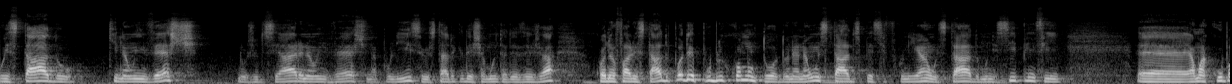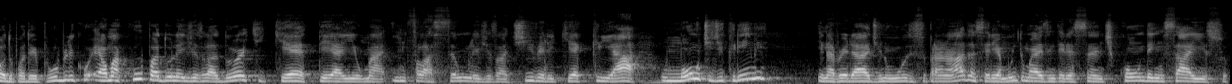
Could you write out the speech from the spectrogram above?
O Estado que não investe no judiciário, não investe na polícia, o Estado que deixa muito a desejar. Quando eu falo Estado, poder público como um todo, né? não um Estado específico, União, Estado, município, enfim. É, é uma culpa do poder público, é uma culpa do legislador que quer ter aí uma inflação legislativa, ele quer criar um monte de crime e na verdade não usa isso para nada, seria muito mais interessante condensar isso,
